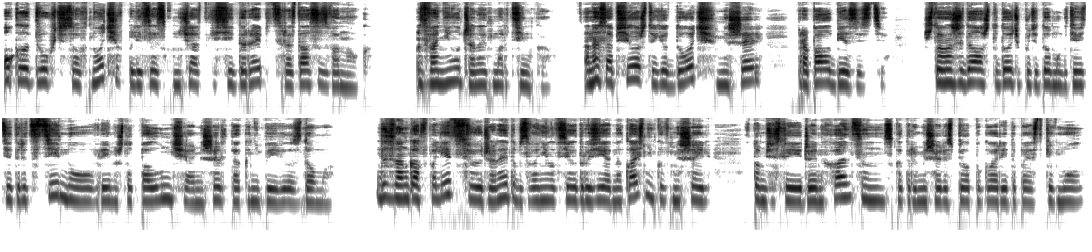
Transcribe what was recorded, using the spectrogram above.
Около двух часов ночи в полицейском участке Сида Рэпидс раздался звонок. Звонила Джанет Мартинко. Она сообщила, что ее дочь, Мишель, пропала без вести, что она ожидала, что дочь будет дома к 9.30, но время шло к полуночи, а Мишель так и не появилась дома. До звонка в полицию Джанет обзвонила всех друзей и одноклассников Мишель, в том числе и Джейн Хансен, с которой Мишель успела поговорить до поездки в мол,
